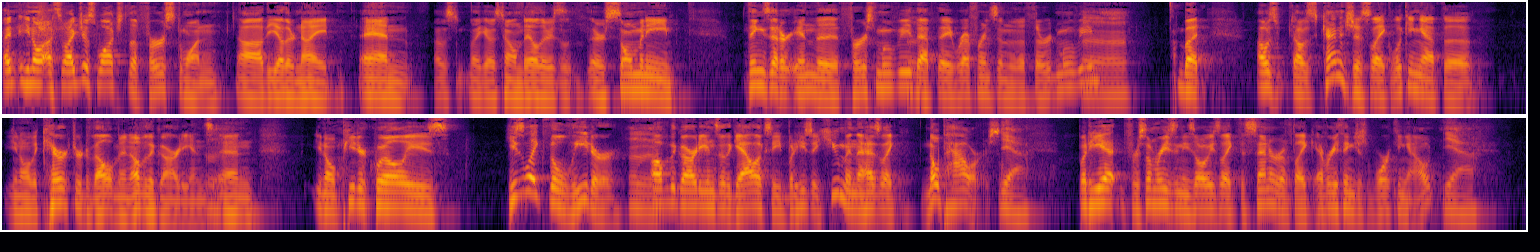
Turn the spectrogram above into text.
And you know, so I just watched the first one uh, the other night, and I was like, I was telling Dale, there's there's so many things that are in the first movie that they reference in the third movie, but I was I was kind of just like looking at the you know the character development of the Guardians, mm-hmm. and you know Peter Quill, he's he's like the leader mm-hmm. of the Guardians of the Galaxy, but he's a human that has like no powers. Yeah, But he had, for some reason, he's always like the center of like everything just working out. yeah,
